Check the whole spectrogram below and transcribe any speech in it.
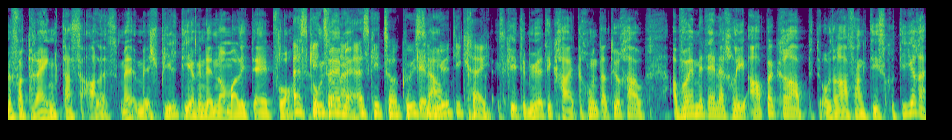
man verdrängt das alles. Man, man spielt irgendeine Normalität vor. Es gibt, so eine, man, es gibt so eine gewisse genau, Müdigkeit. Es gibt eine Müdigkeit, das kommt natürlich auch. Aber wenn man dann ein bisschen abgrabt oder anfängt zu diskutieren,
